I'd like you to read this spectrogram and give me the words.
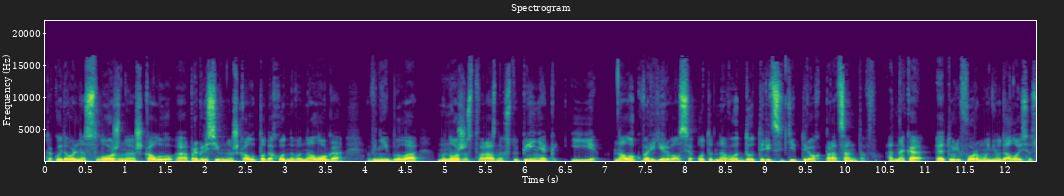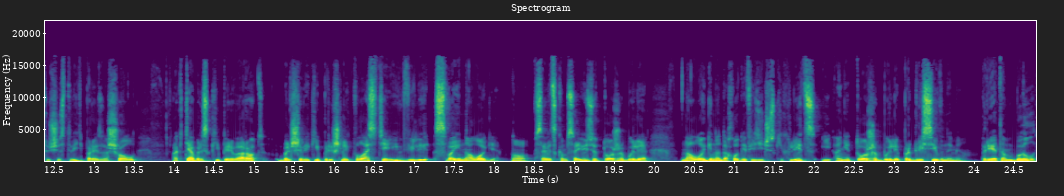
такую довольно сложную шкалу, а, прогрессивную шкалу подоходного налога. В ней было множество разных ступенек, и налог варьировался от 1 до 33%. Однако эту реформу не удалось осуществить, произошел Октябрьский переворот, большевики пришли к власти и ввели свои налоги. Но в Советском Союзе тоже были налоги на доходы физических лиц, и они тоже были прогрессивными. При этом был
